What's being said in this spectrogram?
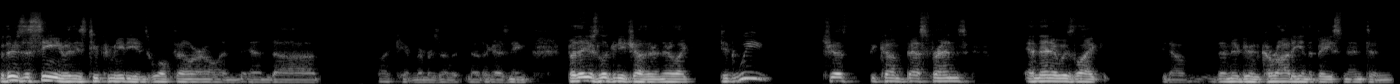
But there's a scene with these two comedians, Will Ferrell and and uh, I can't remember the other guy's name, but they just look at each other and they're like, "Did we just become best friends?" And then it was like, you know, then they're doing karate in the basement and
